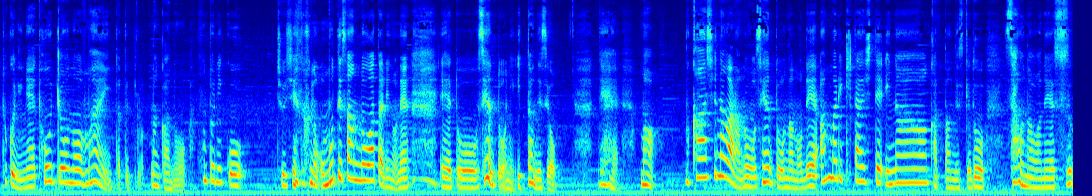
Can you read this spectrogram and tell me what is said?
特にね東京の前行った時はなんかあの本当にこう中心のの表参道あたりのね、えーと、銭湯に行ったんですよ。でまあ昔ながらの銭湯なのであんまり期待していなかったんですけどサウナはねすっ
